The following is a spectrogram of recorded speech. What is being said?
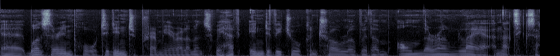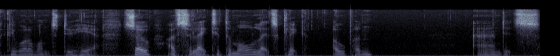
uh, once they're imported into Premiere Elements we have individual control over them on their own layer and that's exactly what I want to do here. So I've selected them all, let's click open and it's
